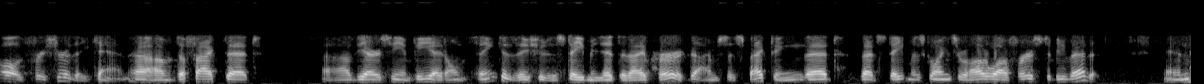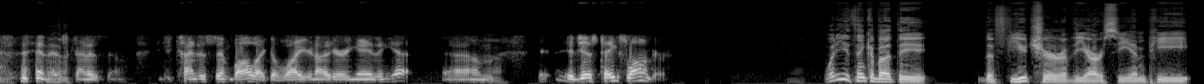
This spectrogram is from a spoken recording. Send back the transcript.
oh for sure they can. Uh, the fact that uh, the RCMP, I don't think, has issued a statement yet that I've heard. I'm suspecting that that statement is going through Ottawa first to be vetted, and and it's kind of kind of symbolic of why you're not hearing anything yet. Um, yeah. it, it, just takes longer. What do you think about the the future of the RCMP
